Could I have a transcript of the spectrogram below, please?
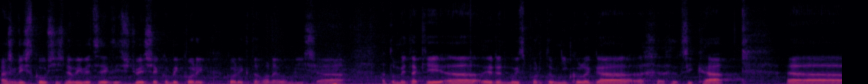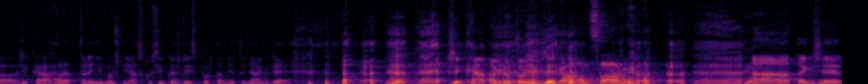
až když zkoušíš nové věci, tak zjišťuješ, jakoby kolik, kolik toho neumíš. A, a to mi taky uh, jeden můj sportovní kolega říká, Uh, říká, hele, to není možné, já zkusím každý sport a mě to nějak jde. Říkám. A kdo to jim říká? On sám. a, takže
